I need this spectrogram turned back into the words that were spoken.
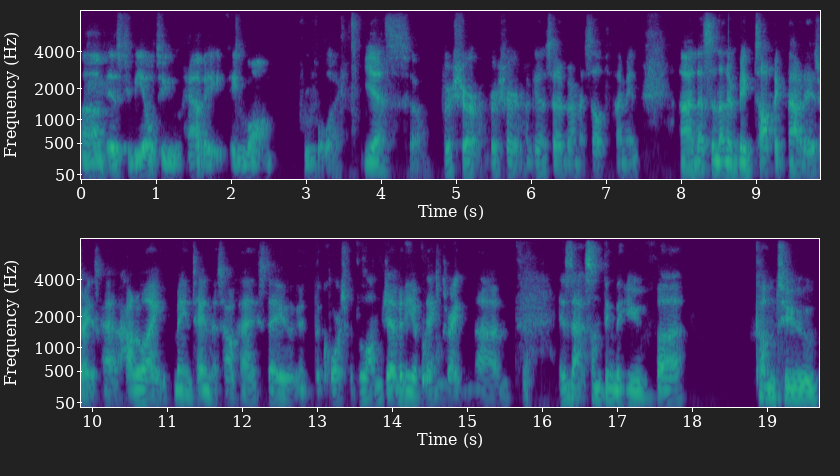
um, is to be able to have a, a long, fruitful life. yes. So, For sure, for sure. I'm gonna say it by myself. I mean, uh, that's another big topic nowadays, right? It's kind of how do I maintain this? How can I stay the course with the longevity of things, right? Um, Yeah. Is that something that you've uh, come to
